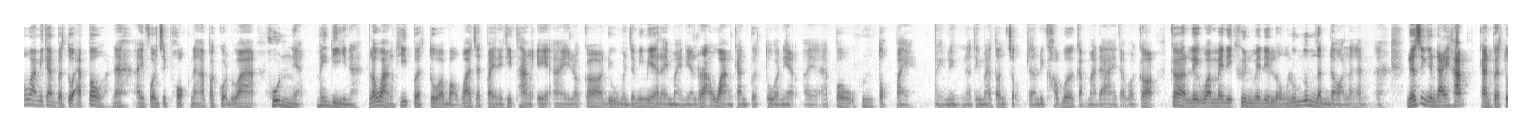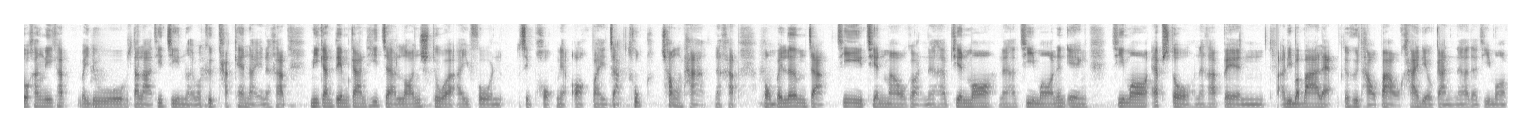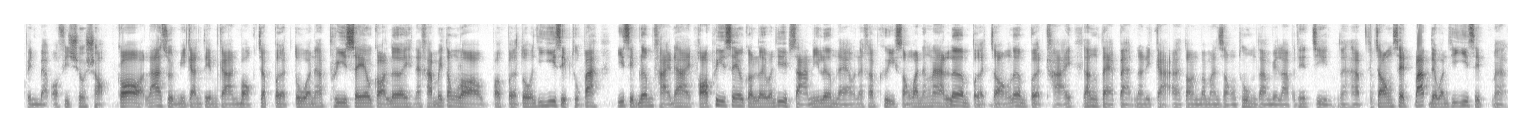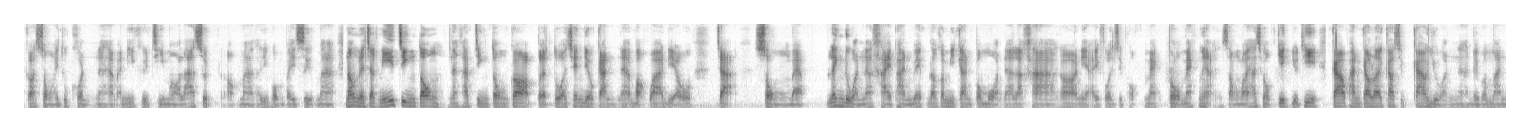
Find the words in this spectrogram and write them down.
มื่อวานมีการเปิดตัว Apple นะ iPhone 16 นะครับ ปรากฏว่าหุ้นเนี่ยไม่ดีนะ ระหว่างที่เปิดตัวบอกว่าจะไปในทิศทาง AI แล้วก็ดูเหมือนจะไม่มีอะไรใหม่เนี่ย ระหว่างการเปิดตัวเนี่ยไอ้ Apple หุ้นตกไปหน่อยหนึ่งนะ ถึงแม้ตอนจบจะ recover กลับมาได้ แต่ว่าก็ ก็เรียกว่าไม่ได้ขึ้นไม่ได้ลงลุ่มๆดอนแล้วกันอะเหนือสิ่งอื่นใดครับ การเปิดตัวครั้งนี้ครับ ไปดูตลาดที่จีนหน่อยว่าคึกคักแค่ไหนนะครับ มีการเตรียมการที่จะ launch ตัว iPhone 16เนี่ยออกไปจากทุกช่องทางนะครับ ผมไปเริ่มจากที่เทียนเมาก่อนนะครับเทียนมอนะครับทีมอนั่นเองทีมอแอปสโตร์นะครับเป็นอาลีบาบาแหละก็คือเถาเป่าค่ายเดียวกันนะแต่ทีมอเป็นแบบ Official Shop ก็ล่าสุดมีการเตรียมการบอกจะเปิดตัวนะ Pre Sale ก่อนเลยนะครับไม่ต้องรอเปิดตัววันที่ 20 ถูกปะ20 เริ่มขายได้ ขอ Pre Sale ก่อนเลยวันที่ 13 นี้เริ่มแล้วนะครับคืออีก 2 วันข้างหน้าเริ่มเปิดจองเริ่มเปิดขายตั้งแต่ 8 นาฬิกาอ่าตอนประมาณ 2 ทุ่มตามเวลาประเทศจีนนะครับจองเสร็จปั๊บเดี๋ยววันที่ 20อ่าก็ส่งให้ทุกคนนะครับ อันนี้คือทีมอล่าสุดออกมาเท่าที่ผมไปสืบมา นอกเหนือจากนี้จริงตรงนะครับจริงตรงก็เปิดตัวเช่นเดียวกันนะบอกว่าเดี๋ยวจะส่งแบบเร่งด่วนนะขายผ่านเว็บแล้วก็มีการโปรโมทนะราคาก็เนี่ย iPhone 16 Max Pro Max เนี่ย256กิกอยู่ที่ 9,999 หยวนนะโดยประมาณ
